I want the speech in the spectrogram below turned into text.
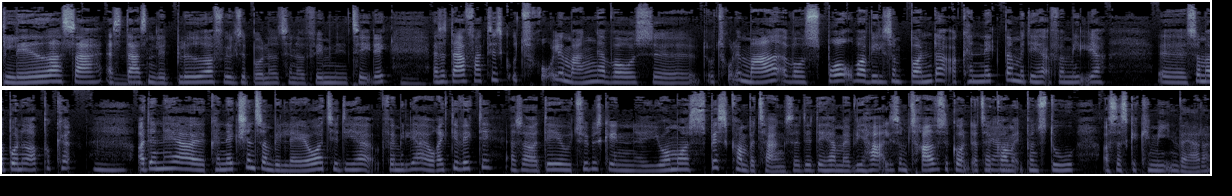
glæder sig. Altså, mm. der er sådan lidt blødere følelse bundet til noget feminitet, ikke? Mm. Altså, der er faktisk utrolig mange af vores, uh, utrolig meget af vores sprog, hvor vi ligesom bonder og connecter med de her familier øh, som er bundet op på køn. Mm. Og den her øh, connection, som vi laver til de her familier, er jo rigtig vigtig. Altså, det er jo typisk en øh, jordmors spidskompetence. Det er det her med, at vi har ligesom 30 sekunder til at ja. komme ind på en stue, og så skal kemien være der.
